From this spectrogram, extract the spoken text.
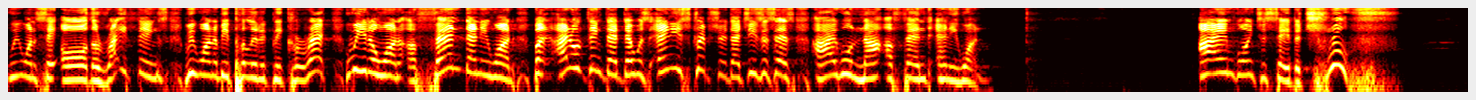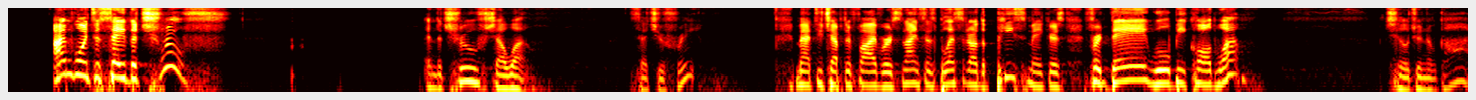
we want to say all the right things. We want to be politically correct. We don't want to offend anyone. But I don't think that there was any scripture that Jesus says, I will not offend anyone. I'm going to say the truth. I'm going to say the truth. And the truth shall what? Set you free. Matthew chapter 5, verse 9 says, Blessed are the peacemakers, for they will be called what? Children of God.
